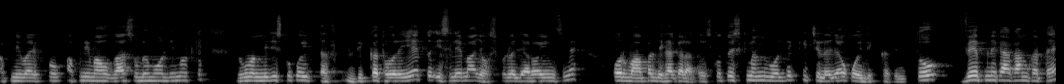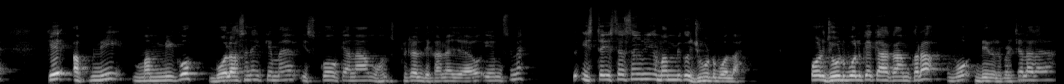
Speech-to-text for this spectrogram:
अपनी वाइफ को, अपनी माँ को कहा, सुबह मॉर्निंग में उठ के देखो मम्मी जी, इसको कोई दिक्कत हो रही है तो इसलिए मैं आज हॉस्पिटल जा रहा हूँ एम्स में और वहाँ पर दिखा के लाता हूँ इसको। तो इसकी मम्मी बोलते कि, चले जाओ, कोई दिक्कत नहीं। तो वे अपने क्या काम करता है कि अपनी मम्मी को बोला उसने कि, मैं इसको क्या नाम हॉस्पिटल दिखाने जा रहा हूँ एम्स में। तो इस तरीके से मम्मी को झूठ बोला और झूठ बोल के क्या काम करा, वो डिनर पर चला गया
